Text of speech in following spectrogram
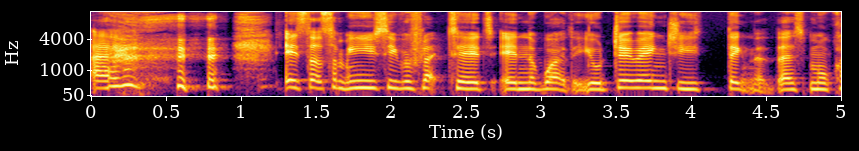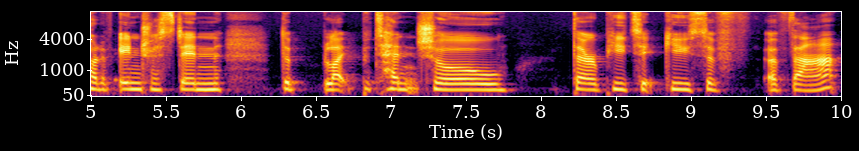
Uh, is that something you see reflected in the work that you're doing? Do you think that there's more kind of interest in the like potential therapeutic use of of that?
